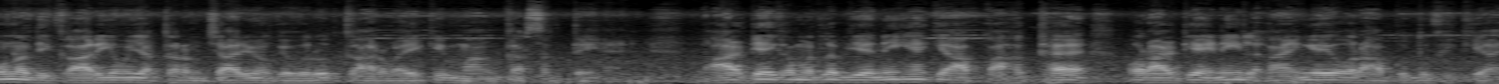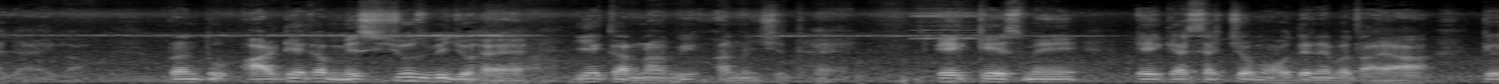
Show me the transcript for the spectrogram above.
उन अधिकारियों या कर्मचारियों के विरुद्ध कार्रवाई की मांग कर सकते हैं। आरटीआई का मतलब ये नहीं है कि आपका हक है और आरटीआई नहीं लगाएँगे और आपको दुखी किया जाएगा। परंतु आरटीआई का मिसयूज़ भी जो है, ये करना भी अनुचित है। एक केस में एक एसएचओ महोदय ने बताया कि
